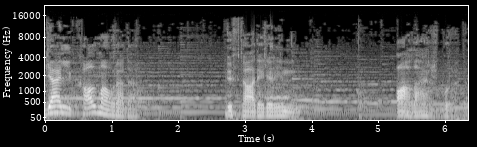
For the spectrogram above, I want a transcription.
Gel kalma orada. Üftadelerin ağlar burada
